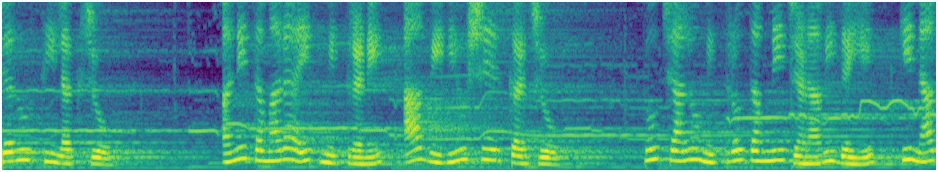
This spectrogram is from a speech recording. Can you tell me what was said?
જરૂરથી લખજો. અને તમારા એક મિત્રને આ વીડિયો શેર કરજો. તો ચાલો મિત્રો તમને જણાવી દઈએ કે નાગ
